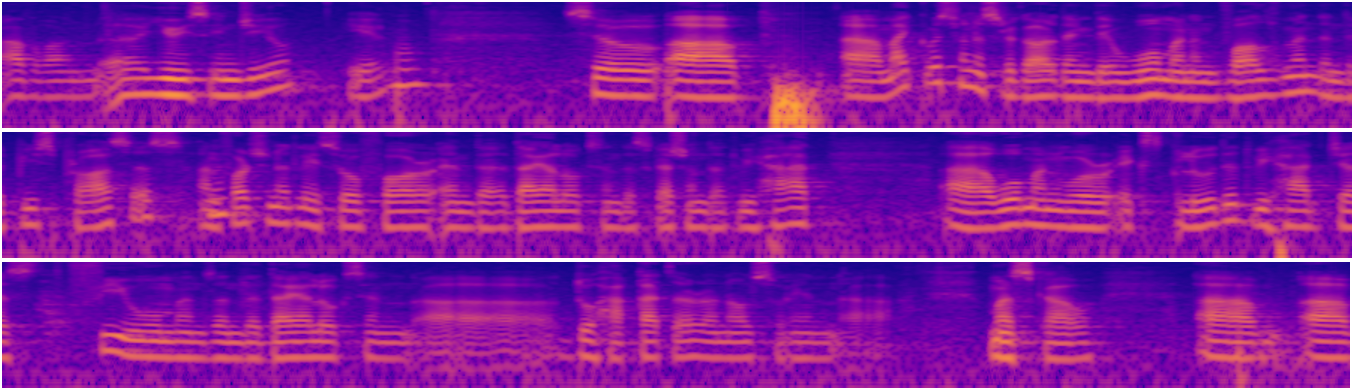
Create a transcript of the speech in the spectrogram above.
Afghan uh, US NGO here. Mm. So uh, uh, my question is regarding the woman involvement in the peace process. Mm. Unfortunately, so far in the dialogues and discussion that we had, uh, women were excluded. We had just few women in the dialogues in uh, Doha, Qatar, and also in uh, Moscow. Um, uh,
